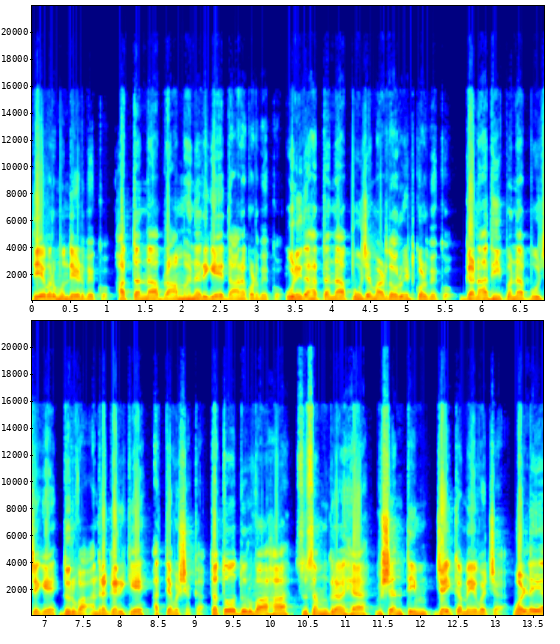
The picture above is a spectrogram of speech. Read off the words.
ದೇವರ ಮುಂದೆ ಇಡಬೇಕು. ಹತ್ತನ್ನ ಬ್ರಾಹ್ಮಣರಿಗೆ ದಾನ ಕೊಡಬೇಕು. ಉಳಿದ ಹತ್ತನ್ನ ಪೂಜೆ ಮಾಡಿದವರು ಇಟ್ಕೊಳ್ಬೇಕು. ಗಣಾಧೀಪನ ಪೂಜೆಗೆ ದುರ್ವ, ಅಂದ್ರ ಗರಿಕೆ ಅತ್ಯವಶ್ಯಕ ತಥೋ ದುರ್ವಾಹ ಸುಸಂಗ್ರಹ್ಯ ವಿಶಂತಿಂ ಜೈಕಮೇವಚ. ಒಳ್ಳೆಯ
